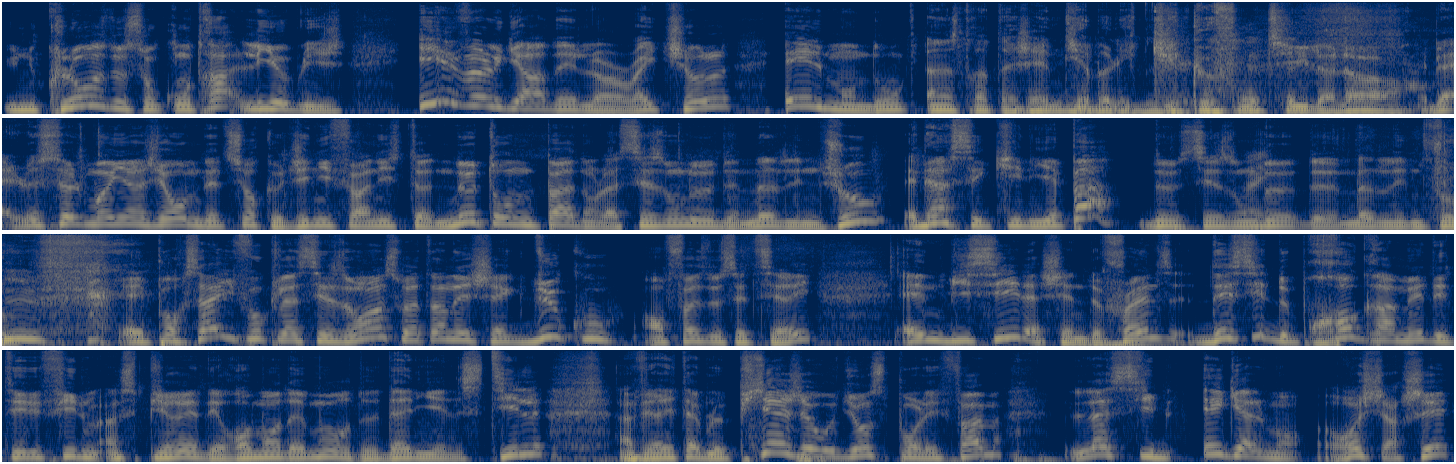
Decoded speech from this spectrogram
Une clause de son contrat l'y oblige. Ils veulent garder leur Rachel et ils montent donc un stratagème diabolique. Que font-ils alors? Eh ben, le seul moyen, Jérôme, d'être sûr que Jennifer Aniston ne tourne pas dans la saison 2 de Muddling Through, eh bien, c'est qu'il n'y ait pas de saison 2 de Muddling Through. Et pour ça, il faut que la saison 1 soit un échec. Du coup, en face de cette série, NBC, la chaîne de Friends, décide de programmer des téléfilms inspirés des romans d'amour de Daniel Steele, un véritable piège à audience pour les femmes, la cible également recherchée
